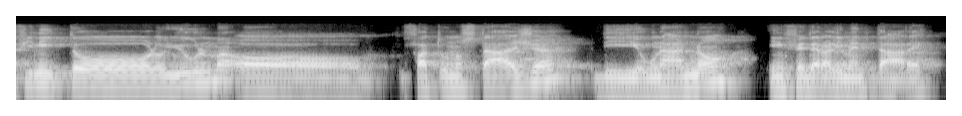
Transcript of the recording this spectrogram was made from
Finito lo Yulm ho fatto uno stage di un anno in Federalimentare.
